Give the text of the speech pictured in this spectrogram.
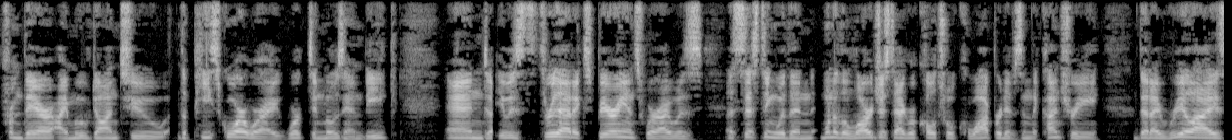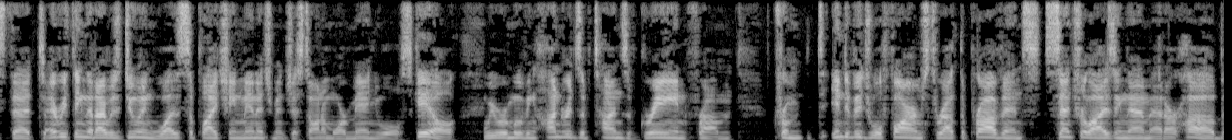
From there, I moved on to the Peace Corps where I worked in Mozambique. And uh, it was through that experience where I was assisting within one of the largest agricultural cooperatives in the country that I realized that everything that I was doing was supply chain management just on a more manual scale. We were moving hundreds of tons of grain from from individual farms throughout the province, centralizing them at our hub,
